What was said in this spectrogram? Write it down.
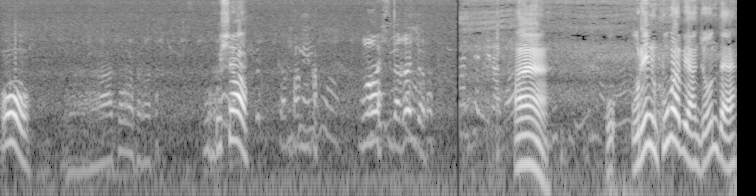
오 아, 돌아 들어갔다. 굿샷 와, 씨, 나간 줄 알았다. 예. 우, 우리는 궁합이 안 좋은데.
